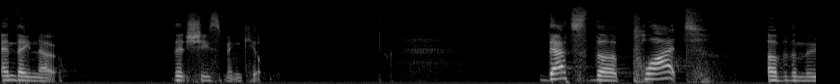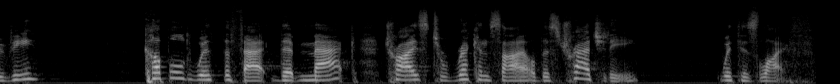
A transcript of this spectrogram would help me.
And they know that she's been killed. That's the plot of the movie coupled with the fact that Mac tries to reconcile this tragedy with his life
